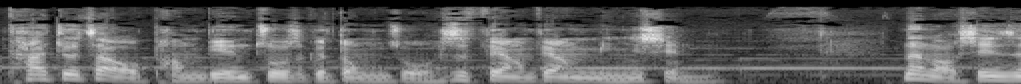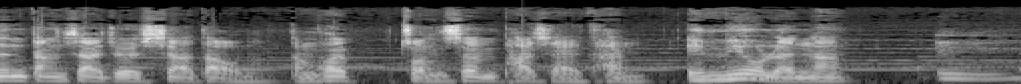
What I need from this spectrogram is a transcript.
他就在我旁边做这个动作是非常非常明显的。那老先生当下就吓到嘛，赶快转身爬起来看，诶，没有人呢。嗯，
